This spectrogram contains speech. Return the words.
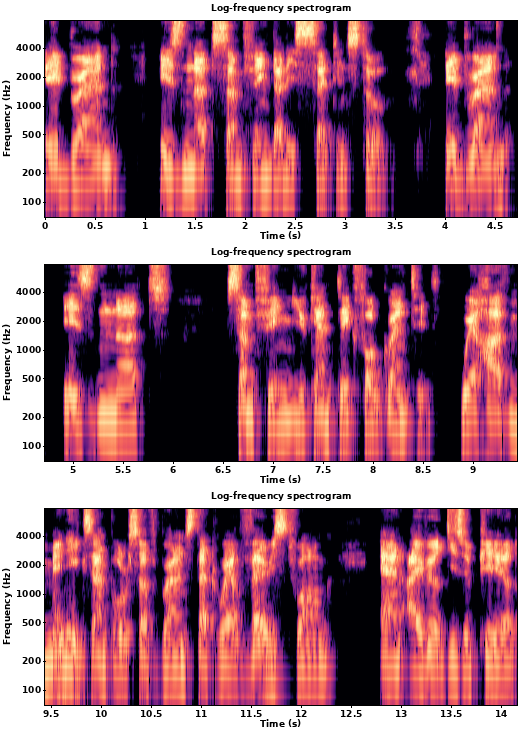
A brand is not something that is set in stone. A brand is not something you can take for granted. We have many examples of brands that were very strong and either disappeared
